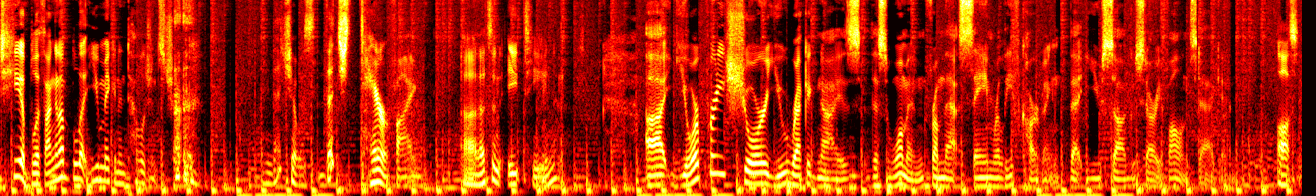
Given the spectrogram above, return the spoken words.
Teoblith, I'm gonna let you make an intelligence check. I mean, that show is that's terrifying. Uh, that's an 18. Uh, you're pretty sure you recognize this woman from that same relief carving that you saw Gustari Fallenstag in. Awesome.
